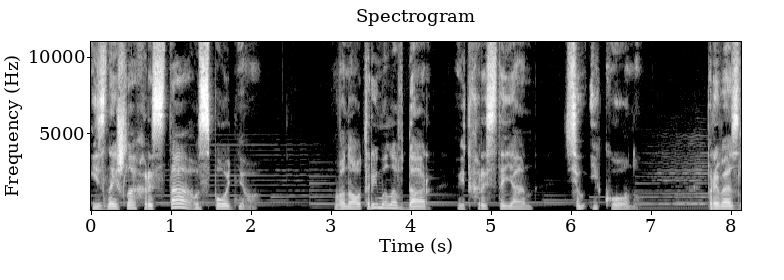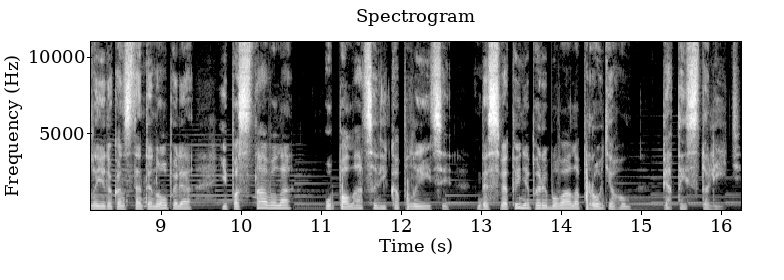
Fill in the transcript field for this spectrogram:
і знайшла Христа Господнього, вона отримала в дар від християн цю ікону, привезла її до Константинополя і поставила у палацовій каплиці, де святиня перебувала протягом п'яти століть.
